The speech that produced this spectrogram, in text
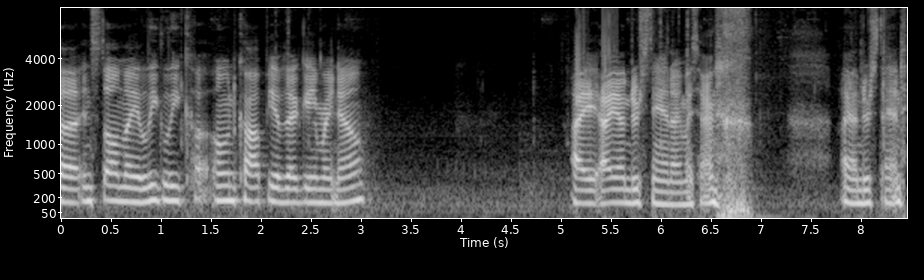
uh, install my legally co owned copy of that game right now. I I understand. I'm a town. I understand.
